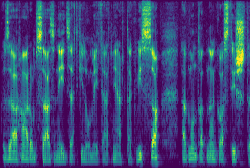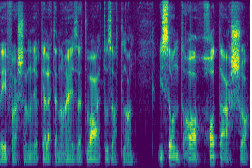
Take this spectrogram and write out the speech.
közel 300 négyzetkilométert nyertek vissza. Tehát mondhatnánk azt is tréfásan, hogy a keleten a helyzet változatlan viszont a hatása,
